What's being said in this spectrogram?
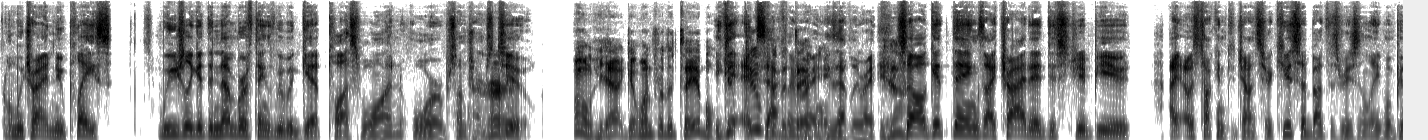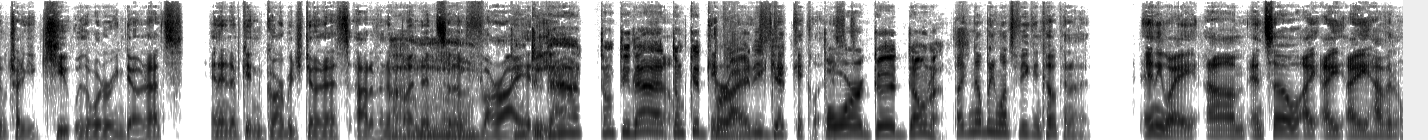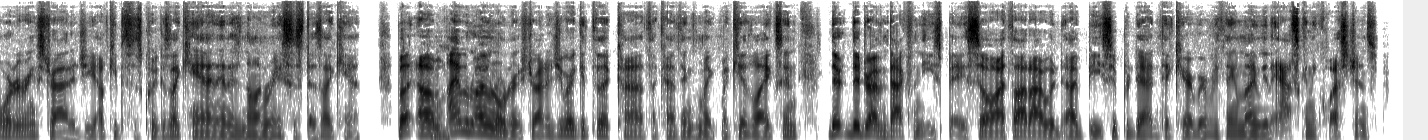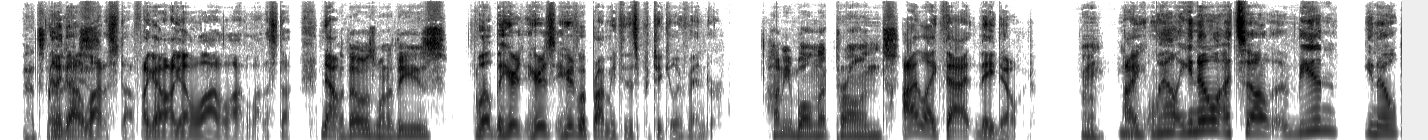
when we try a new place, we usually get the number of things we would get plus one or sometimes Sure. two. Oh yeah, get one for the table. You Get exactly for the right. table. Exactly right. Yeah. So I'll get things. I try to distribute. I, I was talking to John Siracusa about this recently. When people try to get cute with ordering donuts and end up getting garbage donuts out of an abundance Oh, of variety. Don't do that. Don't do that. No. Don't get, Get variety. Get, Get- get four good donuts. Like nobody wants vegan coconut. Anyway, um, and so I, I, I have an ordering strategy. I'll keep this as quick as I can and as non-racist as I can. But um. I have an I have an ordering strategy where I get the kind of the kind of things my, my kid likes, and they're they're driving back from the East Bay, so I thought I would I'd be super dad and take care of everything. I'm not even going to ask any questions, That's and I got a lot of stuff. I got I got a lot a lot a lot of stuff. Now one of those, one of these, well, but here's here's here's what brought me to this particular vendor. honey walnut prawns. I like that. They don't. Oh, I well, you know, it's uh, being you know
